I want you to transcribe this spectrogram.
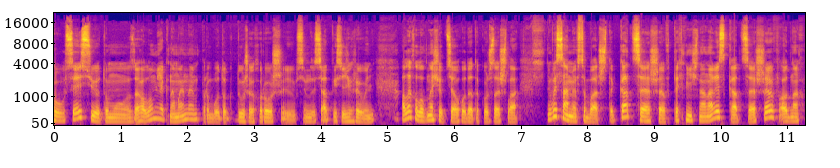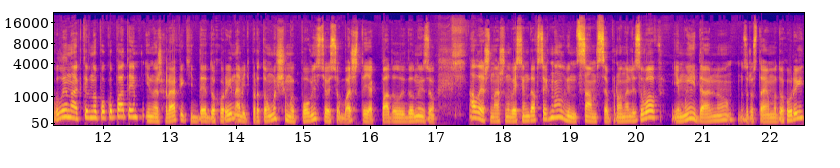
торгову сесію, тому загалом, як на мене, прибуток дуже хороший 70 тисяч гривень. Але головне, щоб ця угода також зайшла. Ви самі все бачите. КАТ це шеф, технічний аналіз, КАТ це шеф, одна хвилина активно покупати, і наш графік йде до гори, навіть при тому, що ми повністю ось бачите, як падали донизу. Але ж наш інвестинг дав сигнал, він сам все проаналізував, і ми ідеально зростаємо до гори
